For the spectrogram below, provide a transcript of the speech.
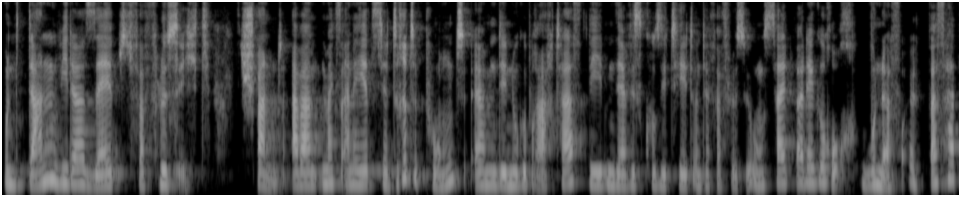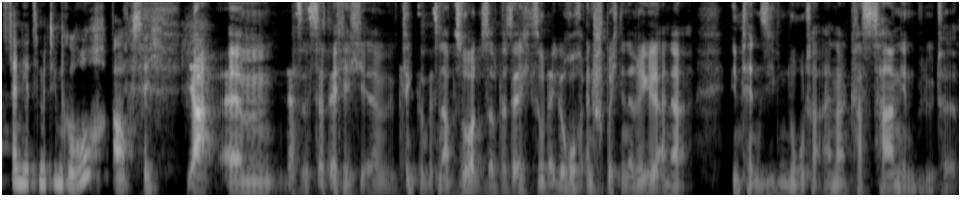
und dann wieder selbst verflüssigt. Spannend. Aber Max, Anna, jetzt der dritte Punkt, ähm, den du gebracht hast, neben der Viskosität und der Verflüssigungszeit, war der Geruch. Wundervoll. Was hat es denn jetzt mit dem Geruch auf sich? Ja, ähm, das ist tatsächlich, äh, klingt so ein bisschen absurd, ist aber tatsächlich so, der Geruch entspricht in der Regel einer intensiven Note einer Kastanienblüte.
